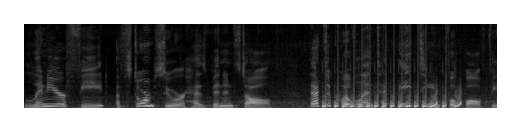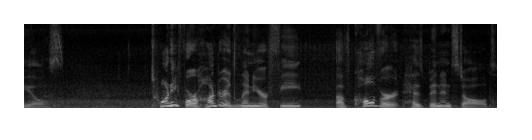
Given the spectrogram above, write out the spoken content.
linear feet of storm sewer has been installed. That's equivalent to 18 football fields. 2,400 linear feet of culvert has been installed.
